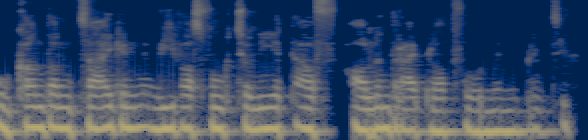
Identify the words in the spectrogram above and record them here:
und kann dann zeigen, wie was funktioniert auf allen drei Plattformen im Prinzip.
